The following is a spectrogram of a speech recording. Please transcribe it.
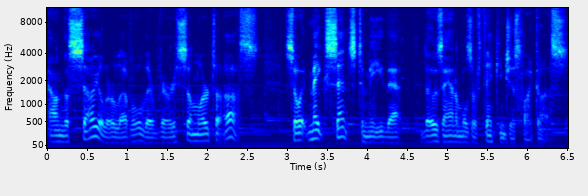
on the cellular level, they're very similar to us. So it makes sense to me that those animals are thinking just like us.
